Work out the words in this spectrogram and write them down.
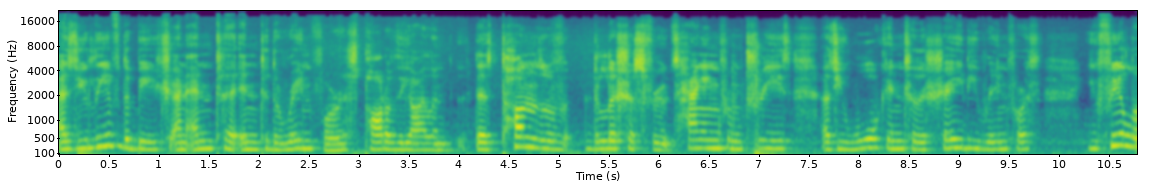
As you leave the beach and enter into the rainforest part of the island, there's tons of delicious fruits hanging from trees. As you walk into the shady rainforest, you feel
